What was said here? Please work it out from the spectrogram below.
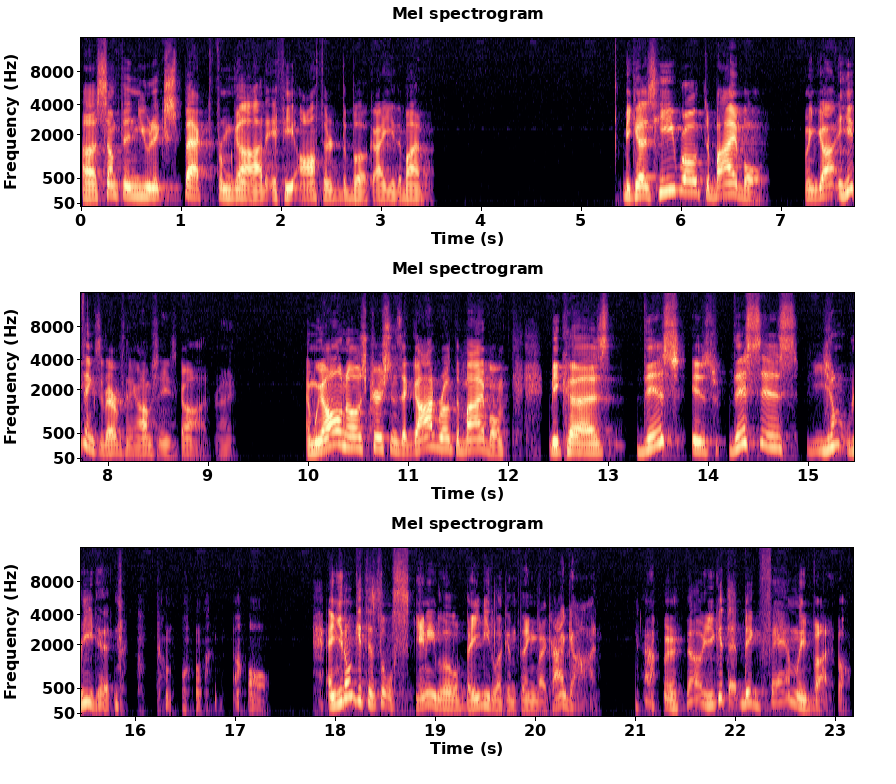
uh, something you'd expect from God if He authored the book, i.e., the Bible? Because He wrote the Bible. I mean, God, He thinks of everything. Obviously, He's God, right? And we all know as Christians that God wrote the Bible because this is, this is, you don't read it. Come on, no. And you don't get this little skinny little baby looking thing like I got. No, no, you get that big family Bible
